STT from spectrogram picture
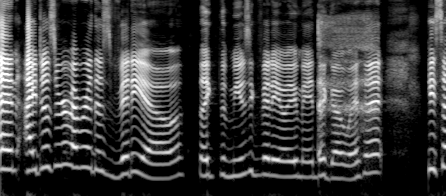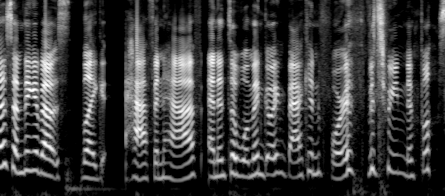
And I just remember this video, like the music video he made to go with it. He says something about like half and half, and it's a woman going back and forth between nipples.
